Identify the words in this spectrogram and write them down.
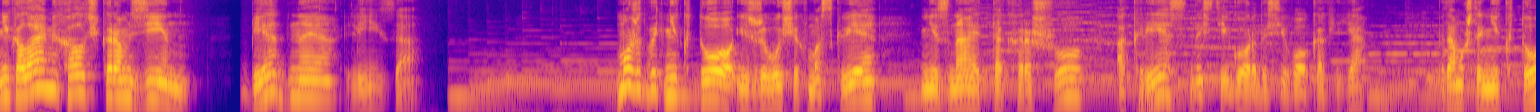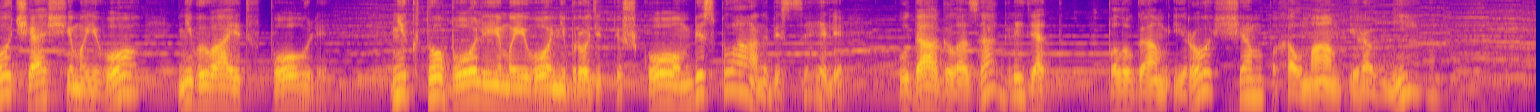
Николай Михайлович Карамзин, бедная Лиза. Может быть, никто из живущих в Москве не знает так хорошо окрестностей города сего, как я, потому что никто чаще моего не бывает в поле, никто более моего не бродит пешком, без плана, без цели, куда глаза глядят – по лугам и рощам, по холмам и равнинам.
